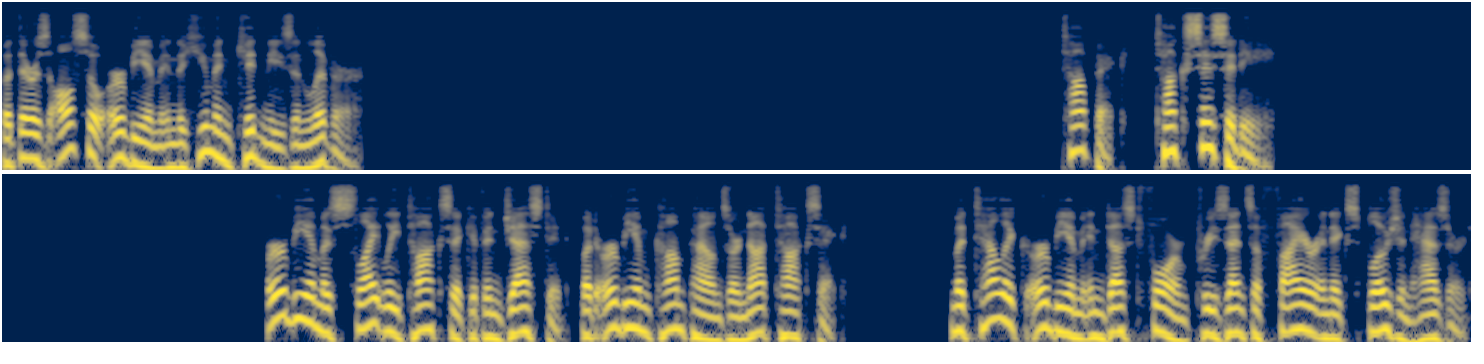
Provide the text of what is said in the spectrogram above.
but there is also erbium in the human kidneys and liver. Toxicity Erbium is slightly toxic if ingested, but erbium compounds are not toxic. Metallic erbium in dust form presents a fire and explosion hazard.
